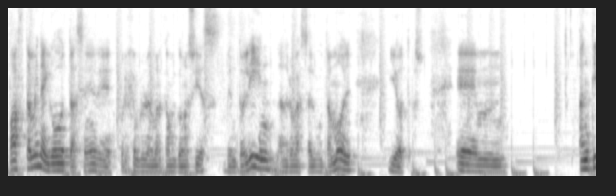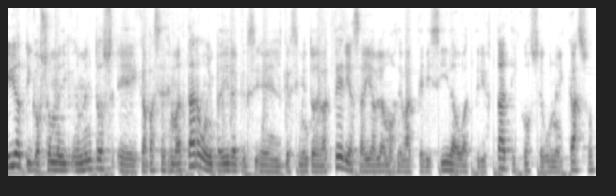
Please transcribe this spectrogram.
PAF también hay gotas, ¿eh? por ejemplo, una marca muy conocida es Ventolin, la droga salbutamol y otros. Em, Antibióticos son medicamentos eh, capaces de matar o impedir el, crecimiento de bacterias. Ahí hablamos de bactericida o bacteriostático, según el caso.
